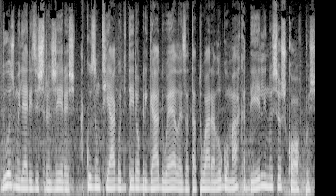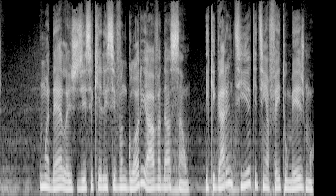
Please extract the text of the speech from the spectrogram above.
Duas mulheres estrangeiras acusam Tiago de ter obrigado elas a tatuar a logomarca dele nos seus corpos. Uma delas disse que ele se vangloriava da ação e que garantia que tinha feito o mesmo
